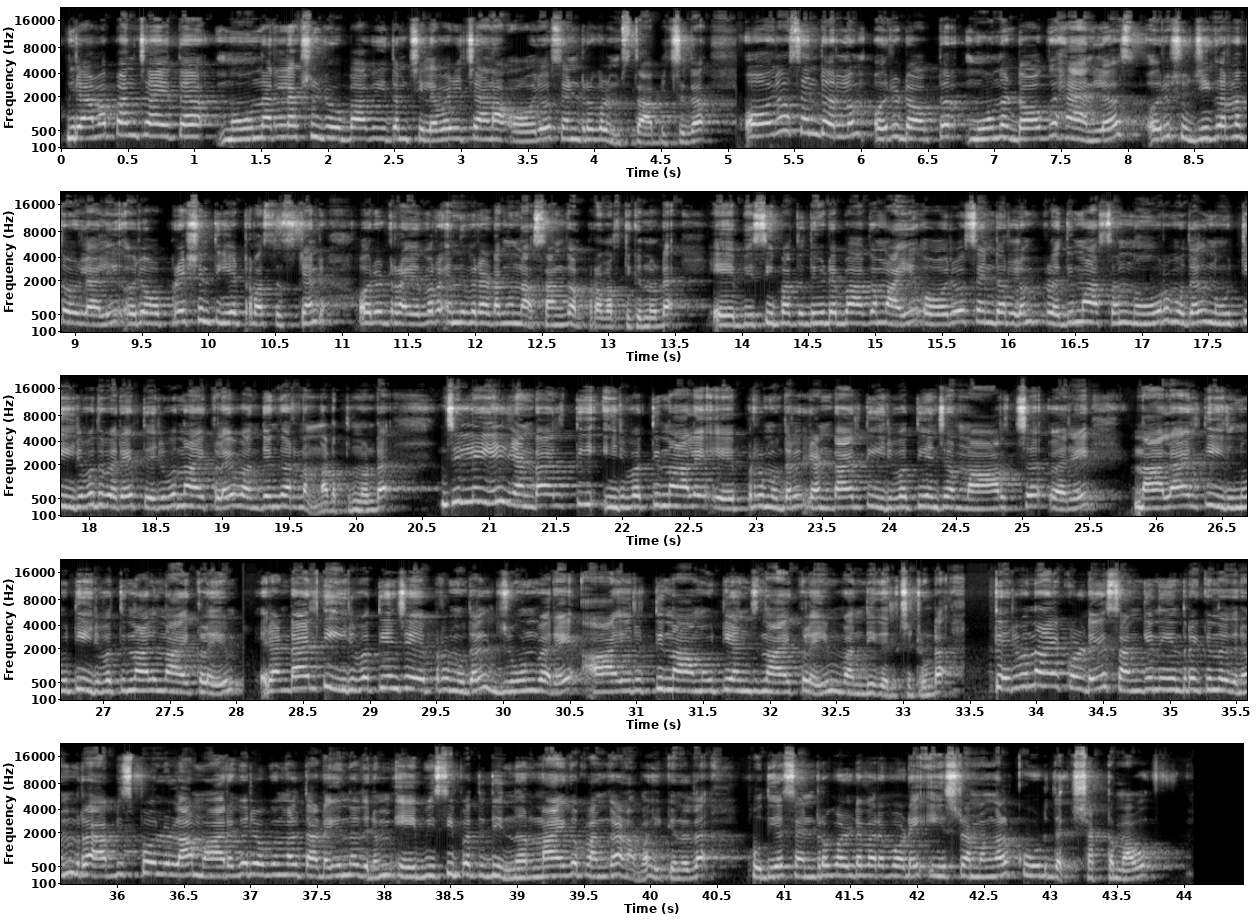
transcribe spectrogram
ഗ്രാമപഞ്ചായത്ത് മൂന്നര ലക്ഷം രൂപ വീതം ചിലവഴിച്ചാണ് ഓരോ സെന്ററുകളും സ്ഥാപിച്ചത്. ഓരോ സെന്ററിലും ഒരു ഡോക്ടർ മൂന്ന് ഡോഗ് ഹാൻഡ്ലേഴ്സ് ഒരു ശുചീകരണ തൊഴിലാളി ഒരു ഓപ്പറേഷൻ തിയേറ്റർ അസിസ്റ്റന്റ് ഒരു ഡ്രൈവർ എന്നിവരടങ്ങുന്ന സംഘം പ്രവർത്തിക്കുന്നുണ്ട്. എ ബി സി പദ്ധതിയുടെ ഭാഗമായി ഓരോ സെന്ററിലും പ്രതിമാസം നൂറ് മുതൽ നൂറ്റി ഇരുപത് വരെ തെരുവ് നായ്ക്കളെ വന്ധ്യംകരണം നടത്തുന്നുണ്ട്. ജില്ലയിൽ രണ്ടായിരത്തി ഇരുപത്തിനാല് ഏപ്രിൽ മുതൽ രണ്ടായിരത്തി ഇരുപത്തിയഞ്ച് മാർച്ച് വരെ നാലായിരത്തി ഇരുന്നൂറ്റി ഇരുപത്തിനാല് നായ്ക്കളെയും രണ്ടായിരത്തി ഇരുപത്തിയഞ്ച് ഏപ്രിൽ മുതൽ ജൂൺ വരെ ആയിരത്തി നാനൂറ്റി അഞ്ച് നായ്ക്കളെയും വന്ധീകരിച്ചിട്ടുണ്ട്. തെരുവ് നായ്ക്കളുടെ സംഖ്യ നിയന്ത്രിക്കുന്നതിനും റാബിസ് പോലുള്ള മാരക രോഗങ്ങൾ തടയുന്നതിനും എ ബി സി പദ്ധതി നിർണായക പങ്കാണ് വഹിക്കുന്നത്. പുതിയ സെന്ററുകളുടെ വരവോടെ ഈ ശ്രമങ്ങൾ കൂടുതൽ ശക്തമാവും.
